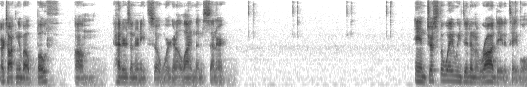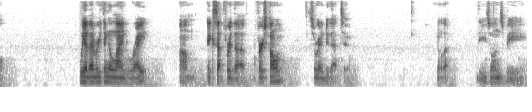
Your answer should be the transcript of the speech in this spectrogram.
are talking about both um, headers underneath, so we're going to align them center. And just the way we did in the raw data table, we have everything aligned right, um, except for the first column. So we're going to do that too. I'm going to let these ones be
